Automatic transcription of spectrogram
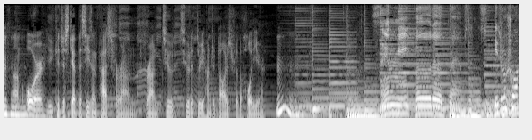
Um, mm-hmm. Um, or you could just get the season pass for around for around two two to three hundred dollars for the whole year. Mm. 也就是说，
